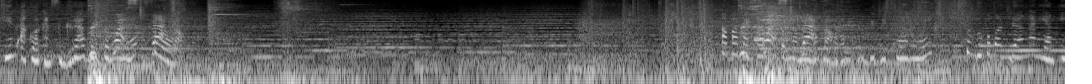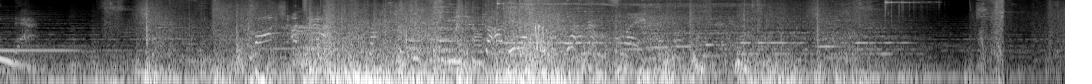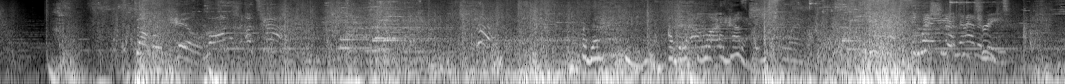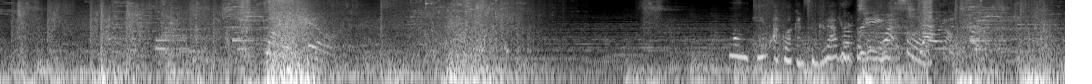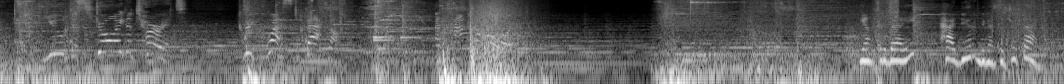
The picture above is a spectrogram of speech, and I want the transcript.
Mungkin aku akan segera bertemu Netflix. Other Other Mungkin aku akan segera. You destroyed a turret. Request backup. Yang terbaik hadir dengan kejutan.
